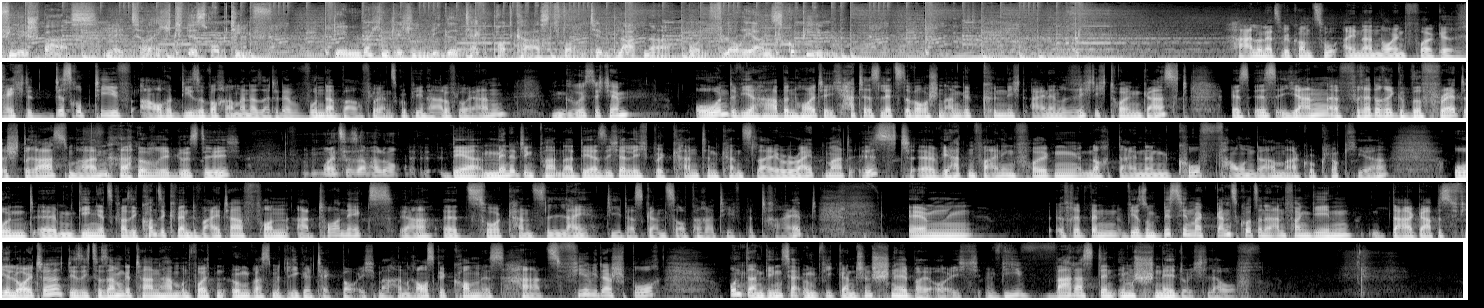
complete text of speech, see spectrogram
Viel Spaß mit Recht Disruptiv, dem wöchentlichen Legal Tech Podcast von Tim Platner und Florian Skopin. Hallo und herzlich willkommen zu einer neuen Folge Recht Disruptiv. Auch diese Woche an meiner Seite der wunderbare Florian Skopin. Hallo Florian. Grüß dich, Tim. Und wir haben heute, ich hatte es letzte Woche schon angekündigt, einen richtig tollen Gast. Es ist Jan Frederik The Fred Straßmann. Hallo Fred, grüß dich. Moin zusammen, hallo. Der Managing Partner der sicherlich bekannten Kanzlei Rightmart ist. Äh, wir hatten vor einigen Folgen noch deinen Co-Founder Marco Klock hier und ähm, gehen jetzt quasi konsequent weiter von Atornix ja, äh, zur Kanzlei, die das Ganze operativ betreibt. Ähm, Fred, wenn wir so ein bisschen mal ganz kurz an den Anfang gehen, da gab es vier Leute, die sich zusammengetan haben und wollten irgendwas mit Legal Tech bei euch machen. Rausgekommen ist Hartz-IV-Widerspruch und dann ging es ja irgendwie ganz schön schnell bei euch. Wie war das denn im Schnelldurchlauf?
